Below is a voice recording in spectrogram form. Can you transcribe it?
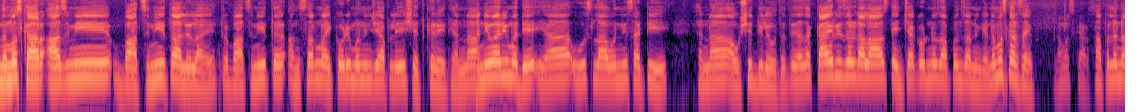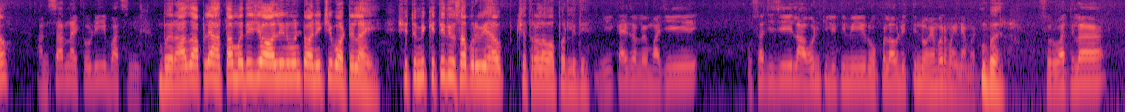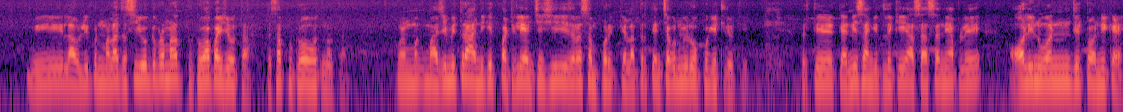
नमस्कार आज मी बाचणी इथं आलेलो आहे. तर बाचणी इथं अन्सार नायकवडी म्हणून जे आपले शेतकरी आहेत यांना जानेवारीमध्ये या ऊस लावणीसाठी यांना औषध दिलं होतं. तर त्याचा काय रिझल्ट आला आज त्यांच्याकडूनच आपण जाणून घ्या नमस्कार साहेब. नमस्कार आपलं नाव? अन्सार नायकवडी बाचणी. बरं आज आपल्या हातामध्ये जी ऑल इन वन टॉनिकची बॉटल आहे ही तुम्ही किती दिवसापूर्वी ह्या क्षेत्राला वापरली ती? मी काय झालं माझी उसाची जी लावण केली ती मी रोपं लावली ती नोव्हेंबर महिन्यामध्ये. बरं. सुरुवातीला मी लावली पण मला जशी योग्य प्रमाणात फुटवा पाहिजे होता तसा फुटवा होत नव्हता. पण मग माझे मित्र अनिकेत पाटील यांच्याशी जरा संपर्क केला तर त्यांच्याकडून मी रोपं घेतली होती. तर ते त्यांनी सांगितलं की असं असं आपले ऑल इन वन जे टॉनिक आहे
